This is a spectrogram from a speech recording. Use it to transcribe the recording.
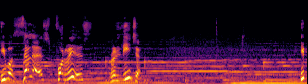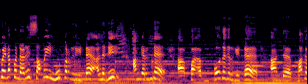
he was zealous for his religion. இப்ப என்ன பண்றாரு? சபையின் மூப்பர்கள்கிட்ட அல்லது அங்க இருந்த போதகர்கிட்ட அந்த மத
